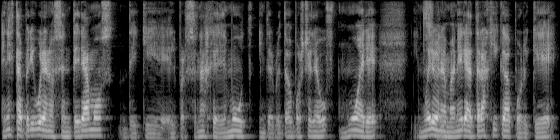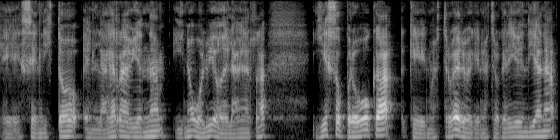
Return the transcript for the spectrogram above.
En esta película nos enteramos de que el personaje de Mood, interpretado por Shia LaBeouf, muere y muere de una manera trágica porque eh, se enlistó en la guerra de Vietnam y no volvió de la guerra. Y eso provoca que nuestro héroe, que nuestro querido Indiana,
